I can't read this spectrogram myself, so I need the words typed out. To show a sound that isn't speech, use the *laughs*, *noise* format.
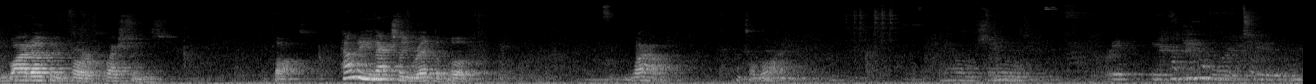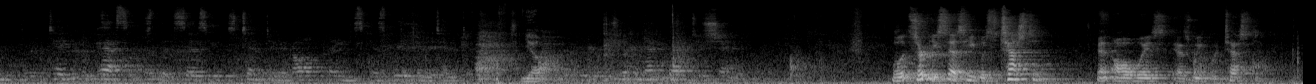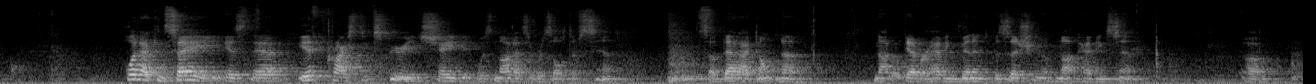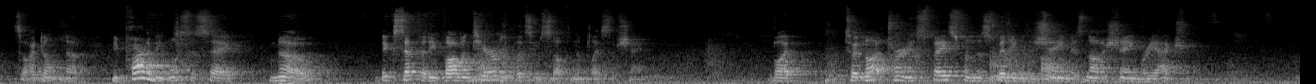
I'm wide open for questions, thoughts. How many of you have actually read the book? Wow, that's a lot. If, if you were to take the passage that says he was tempted in all things as we have been tempted, Yep. would you connect that to shame? Well, it certainly says he was tested, and always as we were tested. What I can say is that if Christ experienced shame, it was not as a result of sin. So that I don't know, not ever having been in the position of not having sin. Um, so I don't know. I mean, part of me wants to say no, except that he voluntarily puts himself in the place of shame. But to not turn his face from the spitting of the shame is not a shame reaction.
